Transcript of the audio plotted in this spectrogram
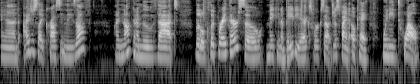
And I just like crossing these off. I'm not going to move that little clip right there. So making a baby X works out just fine. Okay, we need 12.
